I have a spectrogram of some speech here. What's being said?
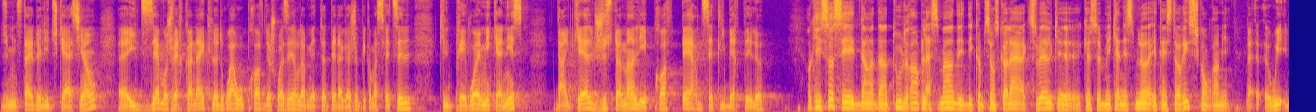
du ministère de l'Éducation. Euh, il disait, moi, je vais reconnaître le droit aux profs de choisir leur méthode pédagogique. Et comment se fait-il qu'il prévoit un mécanisme dans lequel, justement, les profs perdent cette liberté-là? OK, ça, c'est dans, tout le remplacement des, commissions scolaires actuelles que, que ce mécanisme-là est instauré, si je comprends bien. Ben, euh, oui,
